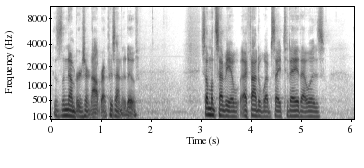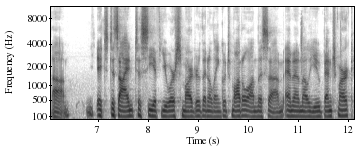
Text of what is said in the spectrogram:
because the numbers are not representative someone sent me a, I found a website today that was, um, it's designed to see if you are smarter than a language model on this um, MMLU benchmark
